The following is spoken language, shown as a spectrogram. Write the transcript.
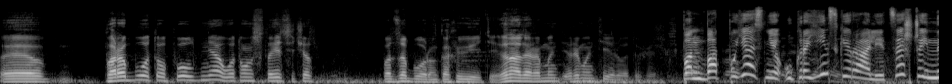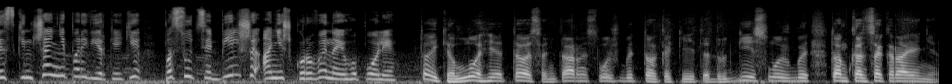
э, поработал полдня, вот он стоит сейчас под забором, как вы видите. И надо ремон- ремонтировать уже. Пан Бат пояснює, українські реалії це ще й нескінченні перевірки, які пасуться більше аніж корови на його полі. То экология, то санитарные службы, то какие-то другие службы. Там конца края нет.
